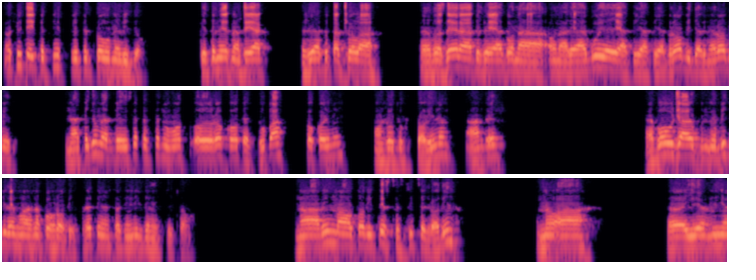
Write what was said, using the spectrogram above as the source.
No čítejte knižku, keď ten nevidel. Keď to nezná, že jak, že jak to tá čola e, vzerať, že jak ona, ona reaguje, jak, jak, jak robiť, jak nerobiť. No a keď umrel 97 roku otec zuba, spokojný, on žil tu v Čolínom, Andrej, Bohužiaľ, videli ho až na pohroby, predtým sa s ním nikde nestýčal. No a Vin mal tedy tiež cez 30 rodín. No a e, je, mňa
